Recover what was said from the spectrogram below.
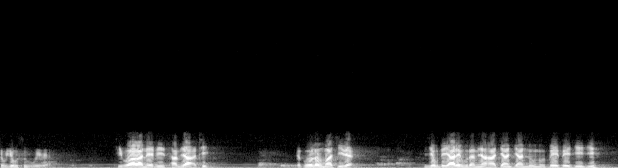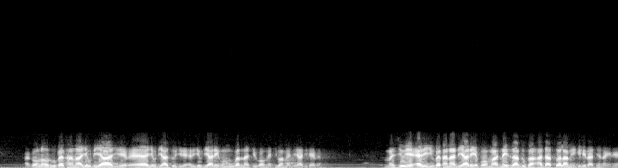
ရုပ်ရုပ်စုဝေးပဲဒီဘဝကနေပြီးသံပြအထိတကူလုံးမှာရှိတဲ့ ရုပ်တရားတွေဟူသည်များဟာကြံကြံနုနုသေးသေးကြီးကြီးအကုန်လုံးရူပခန္ဓာရုပ်တရားကြီးတွေပဲရုပ်တရားစုကြီးတယ်အဲဒီရုပ်တရားတွေအကုန်လုံးဝိပဿနာရှုကောင်းတယ်ရှုရမယ်တရားကြီးတွေပဲမရှုရင်အဲ့ဒီယူပခန္ဓာတရားတွေအပေါ်မှာနေသဒုက္ခအတ္တဆွဲလာမိကိလေသာဖြစ်နိုင်တယ်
